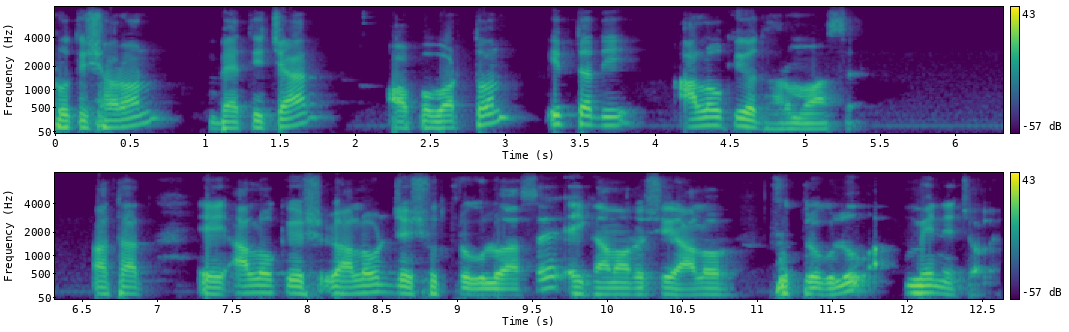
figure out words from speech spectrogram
প্রতিসরণ, ব্যতিচার, অপবর্তন ইত্যাদি আলোকীয় ধর্ম আছে। অর্থাৎ এই আলোকীয় আলোর যে সূত্রগুলো আছে। এই গামা রশ্মি আলোর সূত্রগুলো মেনে চলে।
